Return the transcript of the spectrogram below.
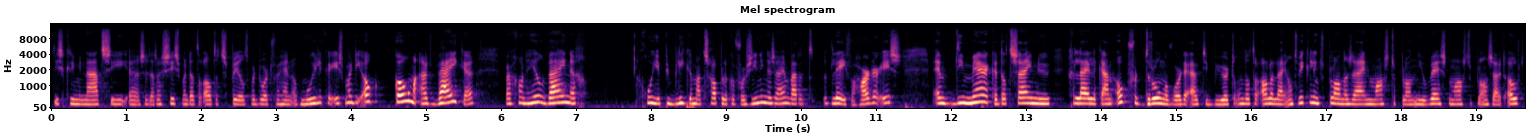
discriminatie, eh, dat racisme dat er altijd speelt... waardoor het voor hen ook moeilijker is. Maar die ook komen uit wijken waar gewoon heel weinig goede publieke maatschappelijke voorzieningen zijn, waar het, het leven harder is. En die merken dat zij nu geleidelijk aan ook verdrongen worden uit die buurt, omdat er allerlei ontwikkelingsplannen zijn, masterplan Nieuw-West, masterplan Zuidoost,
